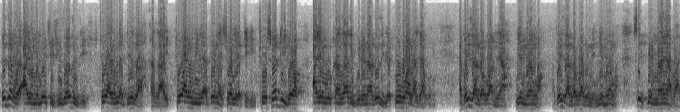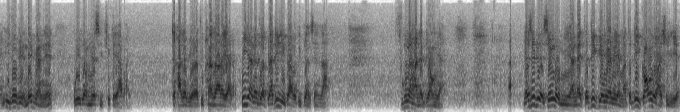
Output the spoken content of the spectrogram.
ပြည့်တဲ့ဘွယ်အာယုံနမိတ်ဖြစ်ယူသောသူသည်ထိုအာယုံနဲ့ပြင်းစွာခံစား၏ထိုအာယုံသည်လည်းအတွင်း၌ဆွဲလျက်တည်၏ထိုဆွဲတည်သောအာယုံကိုခံစားသည့်ဝေဒနာတို့သည်လည်းတိုးပွားလာကြကုန်၏အဘိဇ္ဇာလောဘများညှဉ်းနှွမ်းလာအဘိဇ္ဇာလောဘတို့နှင့်ညှဉ်းနှွမ်းလာစိတ်ပင်ပန်းရပါ၏ဤသို့ဖြင့်နိဗ္ဗာန်နှင့်ဝေသောမျက်စိဖြစ်ခဲ့ရပါ၏တခါတော့ပြောတာသူခံစားလိုက်ရတာပြီးကြတဲ့သူကဗျာတိจิกကိုသူပြန်စဉ်းစားခုနဟာနဲ့ပြောင်းပြန် မျက်စိဖြင့်အစင်းကိုမြင်ရတဲ့တတိကင်းမဲ့လျက်မှာတတိကောင်းစွာရှိလျက်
